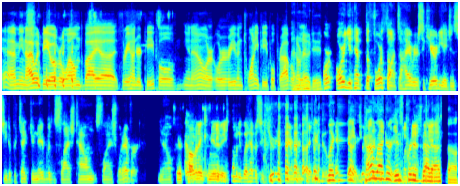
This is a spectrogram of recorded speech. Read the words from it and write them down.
Yeah, I mean, I would be overwhelmed by uh, 300 people, you know, or, or even 20 people probably. I don't know, dude. Or, or you'd have the forethought to hire a security agency to protect your neighborhood slash town slash whatever. You know, Your covenant Or community. Maybe somebody would have a security camera and say, Dude, like Hey, hey, Kyle Wagner is is pretty my best badass though.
